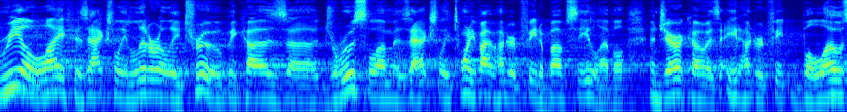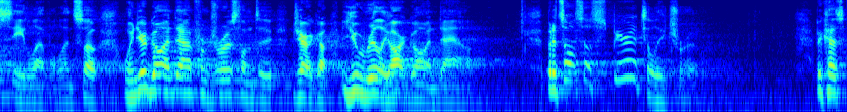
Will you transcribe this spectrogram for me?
real life is actually literally true because uh, Jerusalem is actually 2,500 feet above sea level and Jericho is 800 feet below sea level. And so when you're going down from Jerusalem to Jericho, you really are going down. But it's also spiritually true because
